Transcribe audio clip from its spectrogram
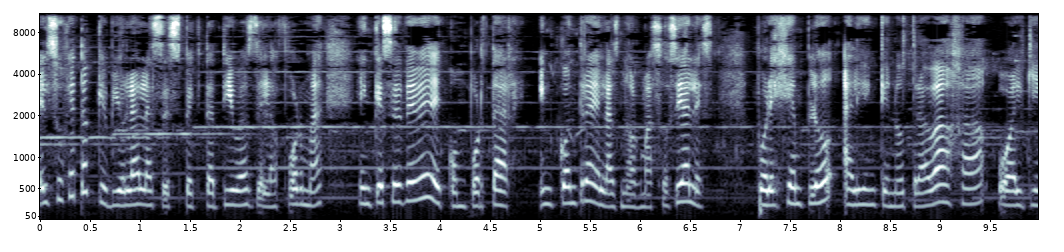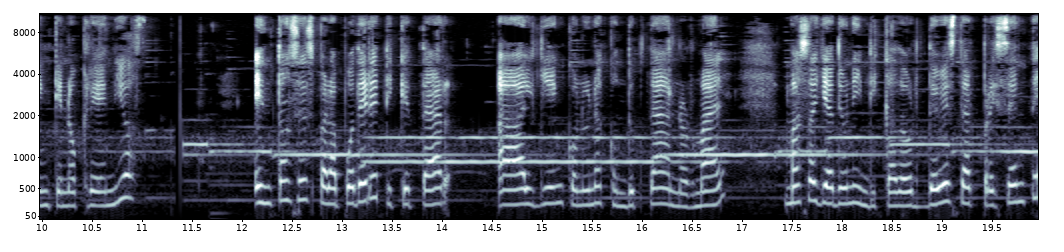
El sujeto que viola las expectativas de la forma en que se debe de comportar en contra de las normas sociales. Por ejemplo, alguien que no trabaja o alguien que no cree en Dios. Entonces, para poder etiquetar a alguien con una conducta anormal, más allá de un indicador, debe estar presente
